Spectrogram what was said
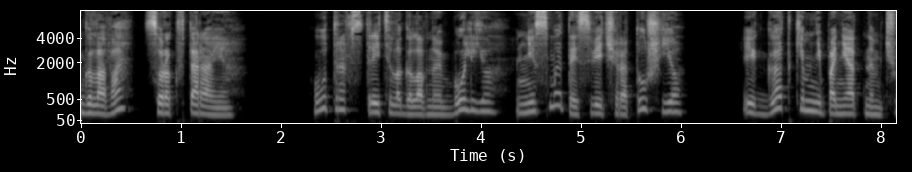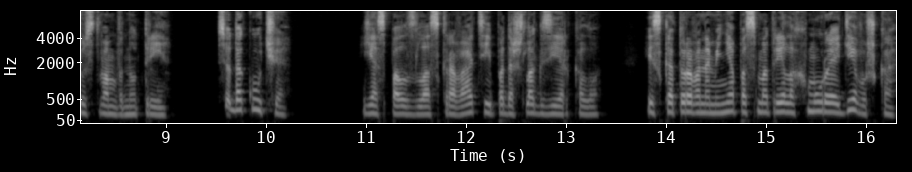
Глава 42. Утро встретило головной болью, несмытой с вечера тушью и гадким непонятным чувством внутри. Все до кучи. Я сползла с кровати и подошла к зеркалу, из которого на меня посмотрела хмурая девушка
